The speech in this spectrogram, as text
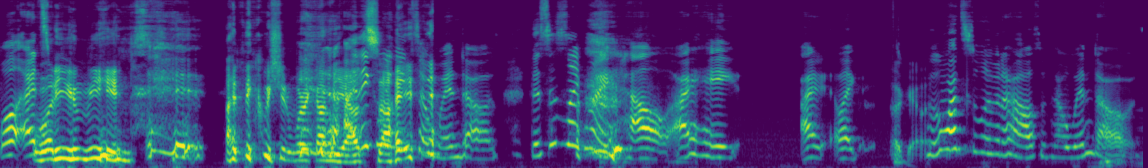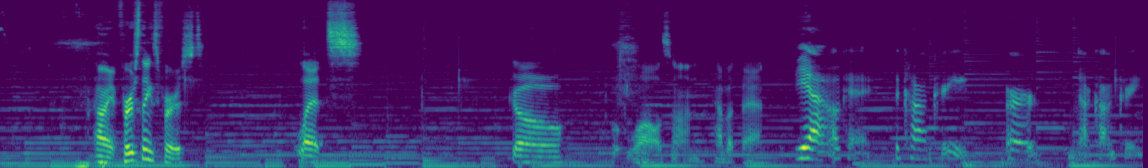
Well, what do you mean? I think we should work on the outside. I think we need some windows. This is like my hell. I hate. I like. okay. Who wants to live in a house with no windows? All right. First things first. Let's go put walls on. How about that? Yeah. Okay. The concrete or not concrete,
